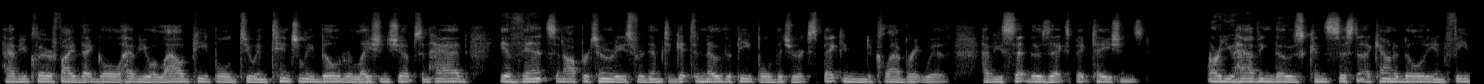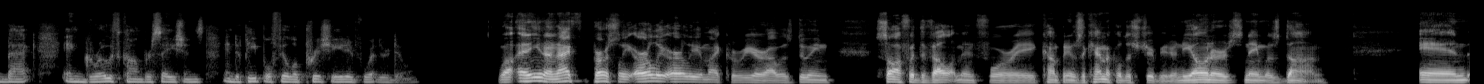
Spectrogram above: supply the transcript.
have you clarified that goal? Have you allowed people to intentionally build relationships and had events and opportunities for them to get to know the people that you're expecting them to collaborate with? Have you set those expectations? Are you having those consistent accountability and feedback and growth conversations? And do people feel appreciated for what they're doing well and you know and i personally early early in my career i was doing software development for a company it was a chemical distributor and the owner's name was don. And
